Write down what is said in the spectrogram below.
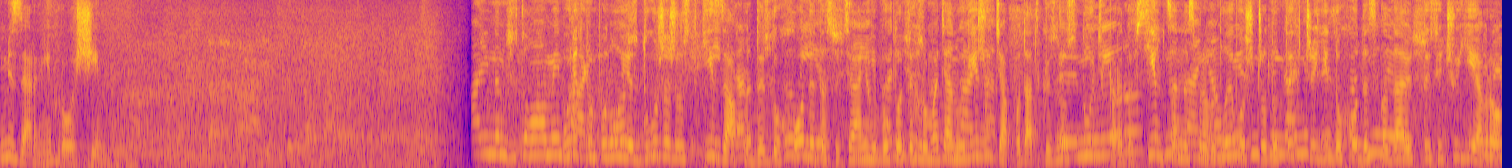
мізерні гроші. Уряд пропонує дуже жорсткі заходи. Доходи та соціальні виплати громадян уріжуть, а податки зростуть. Передусім, це несправедливо щодо тих, чиї доходи складають тисячу євро.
